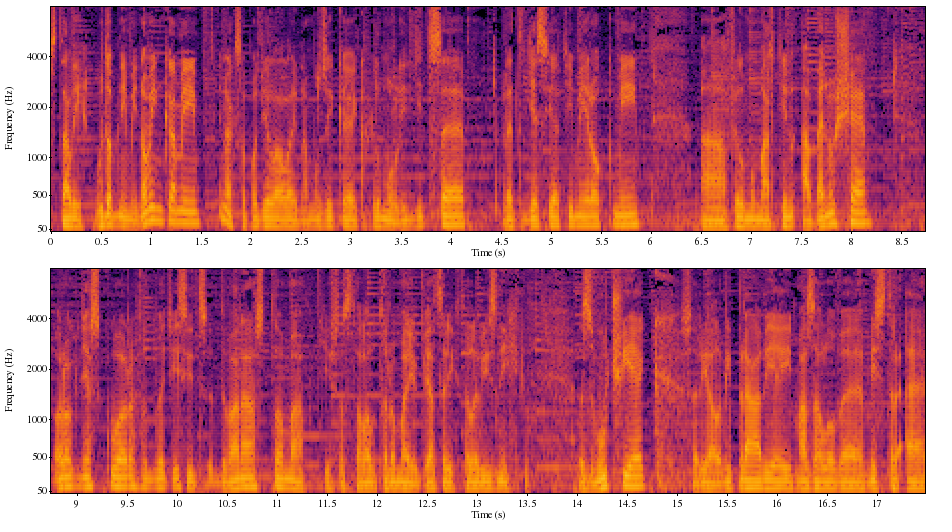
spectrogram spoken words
stali hudobnými novinkami. Inak sa podielal aj na muzike k filmu Lidice pred desiatimi rokmi a filmu Martin a Venuše. O rok neskôr v 2012 a tiež sa stal autorom aj viacerých televíznych zvučiek, seriál Vypráviej, Mazalové, Mr. E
